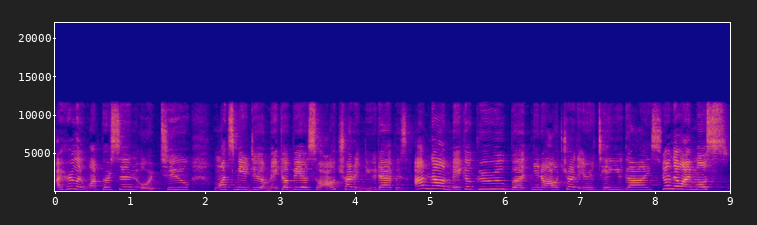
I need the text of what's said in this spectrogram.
I heard like one person or two wants me to do a makeup video so I'll try to do that because I'm not a makeup guru but you know I'll try to entertain you guys. Even though I most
